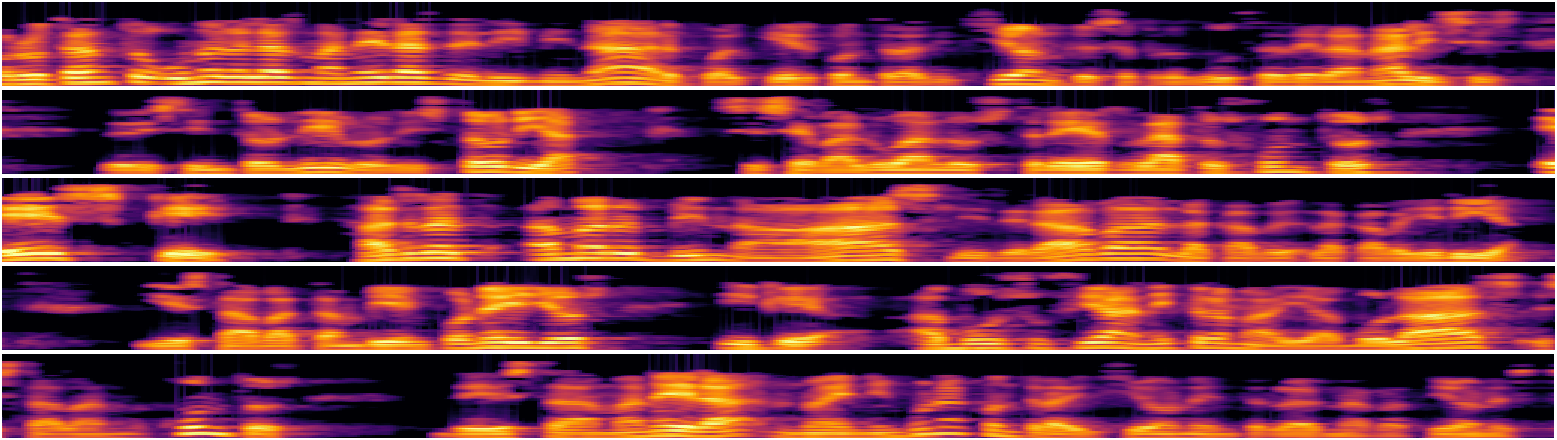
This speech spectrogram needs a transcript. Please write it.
Por lo tanto, una de las maneras de eliminar cualquier contradicción que se produce del análisis de distintos libros de historia, si se evalúan los tres relatos juntos, es que Hazrat Amr bin Aas lideraba la, caballería y estaba también con ellos y que Abu Sufyan, Ikrama y Abu Las estaban juntos. De esta manera no hay ninguna contradicción entre las narraciones.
